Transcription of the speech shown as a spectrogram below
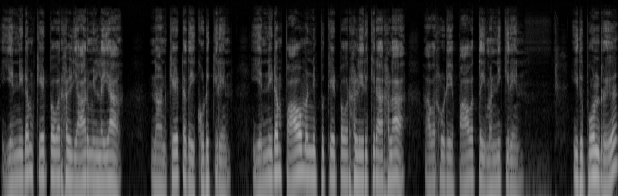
என்னிடம் கேட்பவர்கள் யாரும் இல்லையா? நான் கேட்டதை கொடுக்கிறேன். என்னிடம் பாவ மன்னிப்பு கேட்பவர்கள் இருக்கிறார்களா? அவர்களுடைய பாவத்தை மன்னிக்கிறேன். இது போன்று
